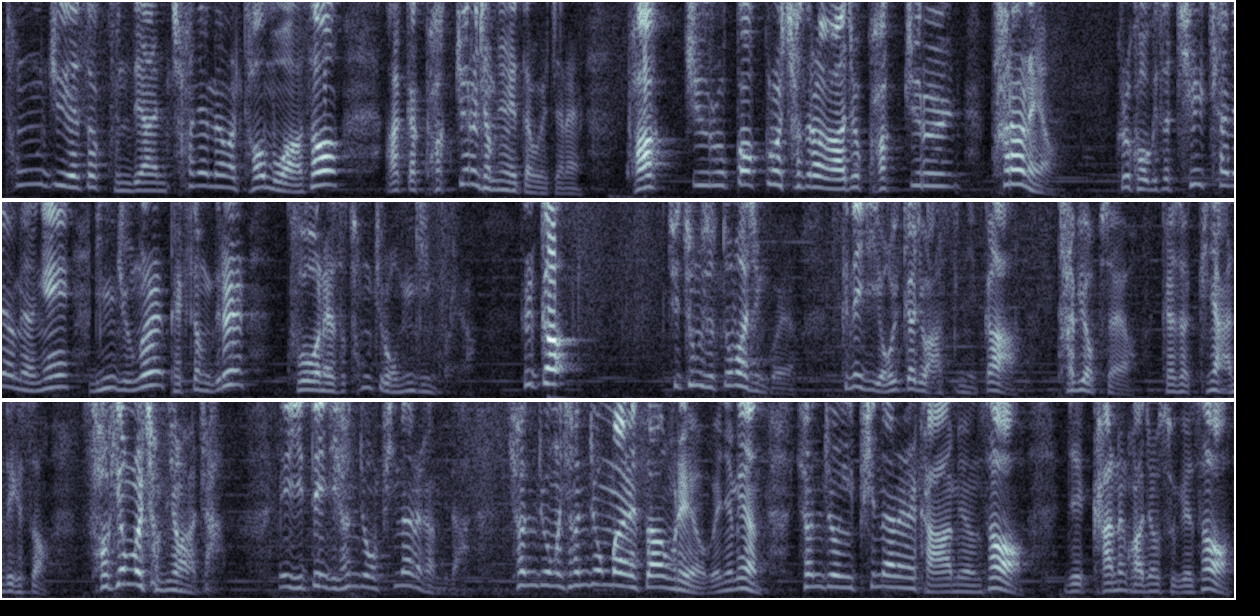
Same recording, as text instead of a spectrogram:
통주에서 군대 한 천여 명을 더 모아서 아까 곽주는 점령했다고 했잖아요. 곽주로 거꾸로 쳐들어가가지고 곽주를 탈환해요. 그리고 거기서 7천여 명의 민중을 백성들을 구원해서 통주로 옮긴 거예요. 그러니까 뒤통수 또 맞은 거예요. 근데 이제 여기까지 왔으니까 답이 없어요. 그래서 그냥 안 되겠어. 서경을 점령하자. 이때 이제 현종은 피난을 갑니다. 현종은 현종만의 싸움을 해요. 왜냐면 현종이 피난을 가면서 이제 가는 과정 속에서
